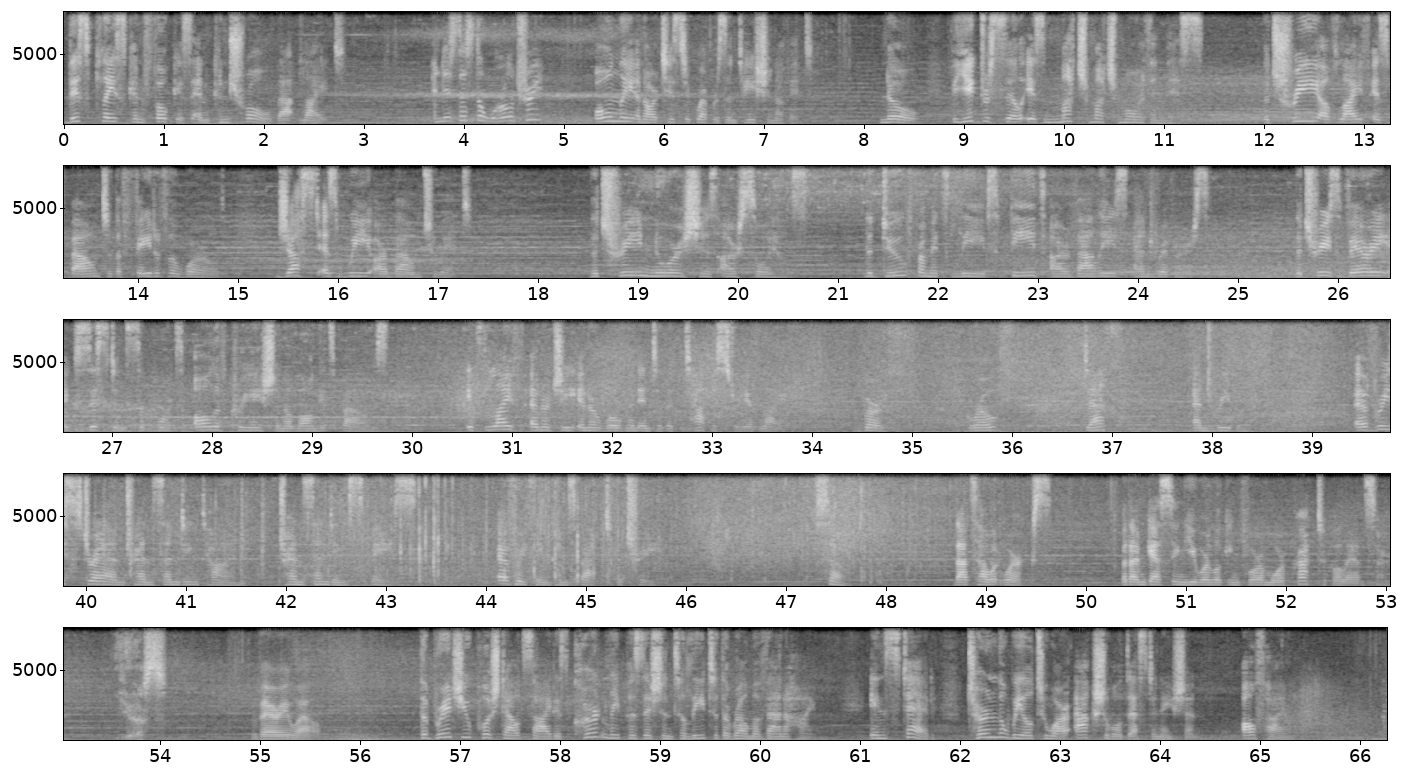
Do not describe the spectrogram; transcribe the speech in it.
This place can focus and control that light. And is this the World Tree? Only an artistic representation of it. No, the Yggdrasil is much, much more than this. The Tree of Life is bound to the fate of the world, just as we are bound to it. The tree nourishes our soils. The dew from its leaves feeds our valleys and rivers. The tree's very existence supports all of creation along its boughs. Its life energy interwoven into the tapestry of life. Birth, growth, death, and rebirth. Every strand transcending time, transcending space. Everything comes back to the tree. So, that's how it works. But I'm guessing you were looking for a more practical answer. Yes. Very well. The bridge you pushed outside is currently positioned to lead to the realm of Vanaheim. Instead, turn the wheel to our actual destination, Alfheim.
